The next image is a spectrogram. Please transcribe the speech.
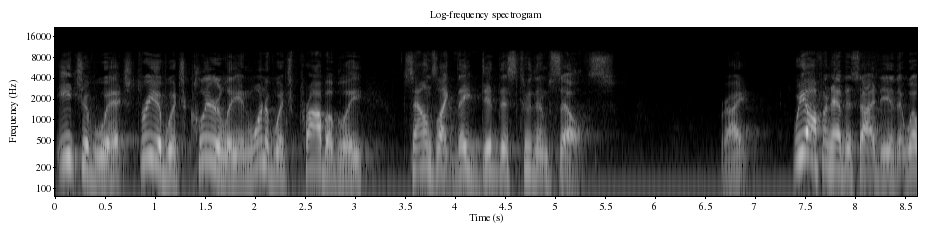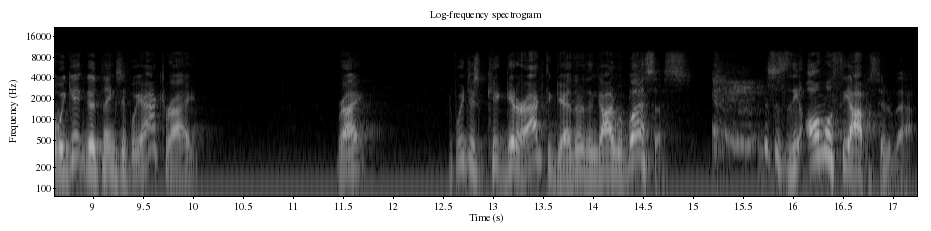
each of which, three of which clearly, and one of which probably, sounds like they did this to themselves. Right? We often have this idea that, well, we get good things if we act right. Right? If we just get our act together, then God would bless us. This is the, almost the opposite of that.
